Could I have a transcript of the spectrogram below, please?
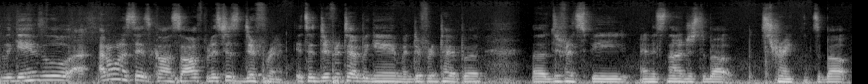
The game's a little. I don't want to say it's gone soft, but it's just different. It's a different type of game, a different type of, uh, different speed, and it's not just about strength. It's about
